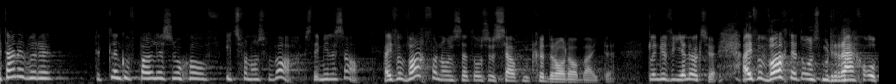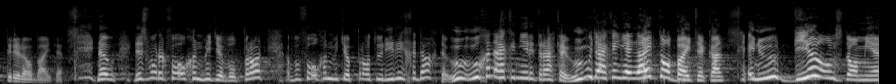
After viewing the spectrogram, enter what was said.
Met ander woorde, dit klink of Paulus nogal iets van ons verwag. Stem julle saam? Hy verwag van ons dat ons osself moet gedra daar buite. Klink dit vir julle ook so? Hy verwag dat ons moet reg optree daar buite. Nou, dis waar ek vanoggend met jou wil praat. Ek wil vanoggend met jou praat oor hierdie gedagte. Hoe hoe gaan ek en jy dit regkry? Hoe moet ek en jy lyk daar buite kan? En hoe deel ons daarmee?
